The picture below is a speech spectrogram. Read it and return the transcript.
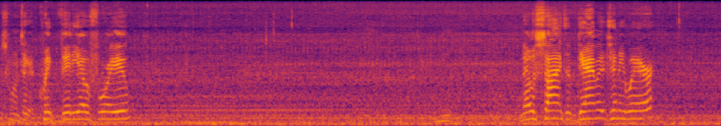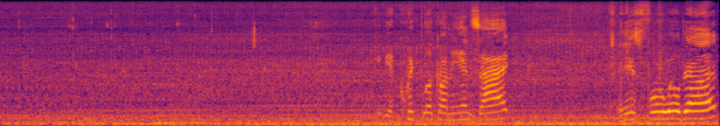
Just want to take a quick video for you. No signs of damage anywhere. You a quick look on the inside. It is four-wheel drive.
